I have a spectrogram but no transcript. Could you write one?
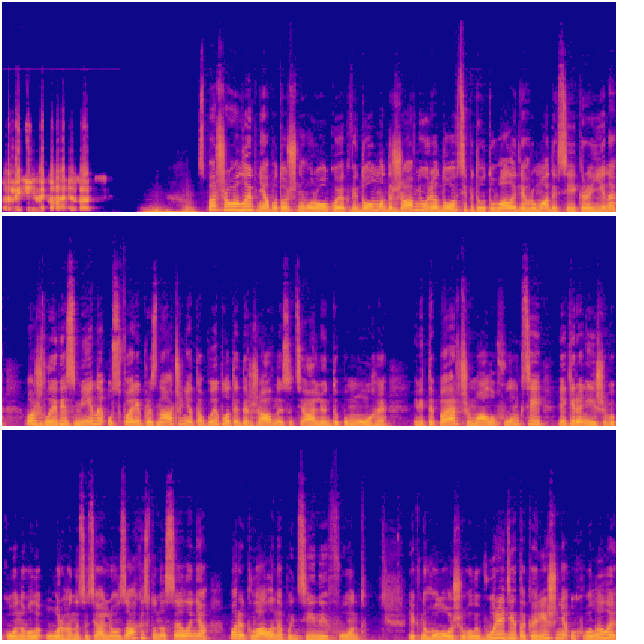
релігійних організацій. З 1 липня поточного року, як відомо, державні урядовці підготували для громади всієї країни важливі зміни у сфері призначення та виплати державної соціальної допомоги. Відтепер чимало функцій, які раніше виконували органи соціального захисту населення, переклали на пенсійний фонд. Як наголошували в уряді, таке рішення ухвалили,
